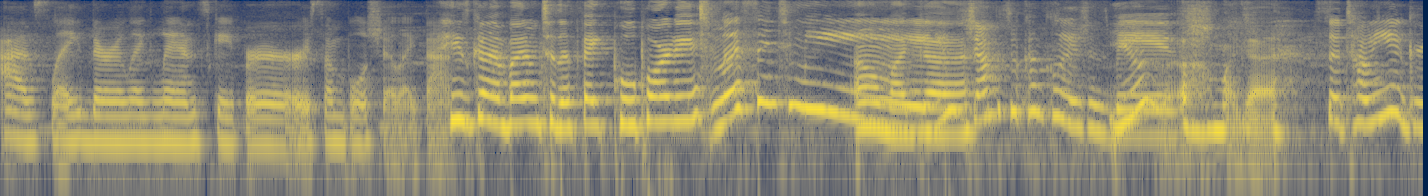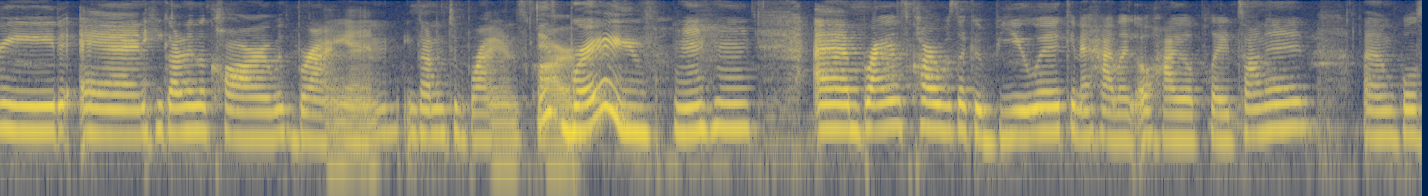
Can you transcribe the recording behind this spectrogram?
as like their like landscaper or some bullshit like that. He's gonna invite him to the fake pool party. Listen to me. Oh my God. You jump to conclusions, babe. oh my god. So Tony agreed and he got in the car with Brian. He got into Brian's car. He's brave. hmm And Brian's car was like a Buick and it had like Ohio plates on it. Um, well,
